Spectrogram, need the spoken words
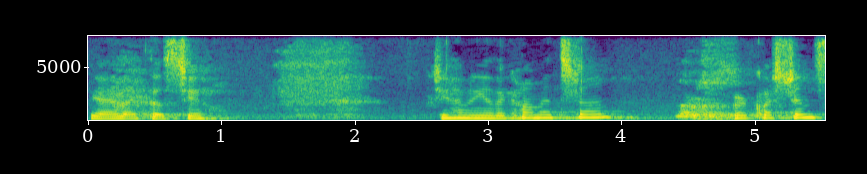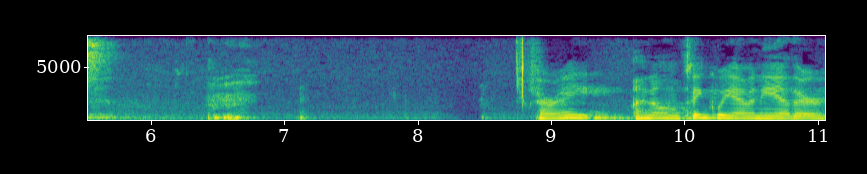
Yeah, I like those too. Do you have any other comments, John? Or questions? All right, I don't think we have any other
